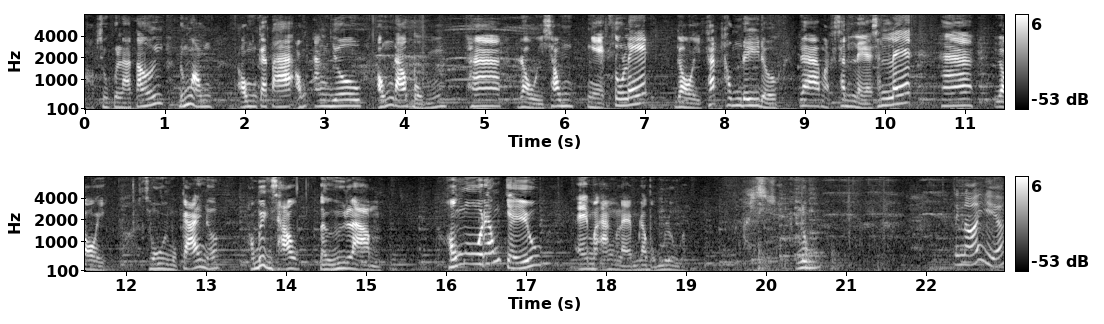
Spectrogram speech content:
hộp sô-cô-la tới Đúng không? Ông Kata ổng ăn vô Ổng đau bụng ha Rồi xong nghẹt toilet Rồi khách không đi được Ra mặt xanh lè xanh lét ha. Rồi xui một cái nữa Không biết làm sao Tự làm. Không mua đấy không chịu. Em mà ăn là em đau bụng luôn rồi. Luôn. Đang nói gì á?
